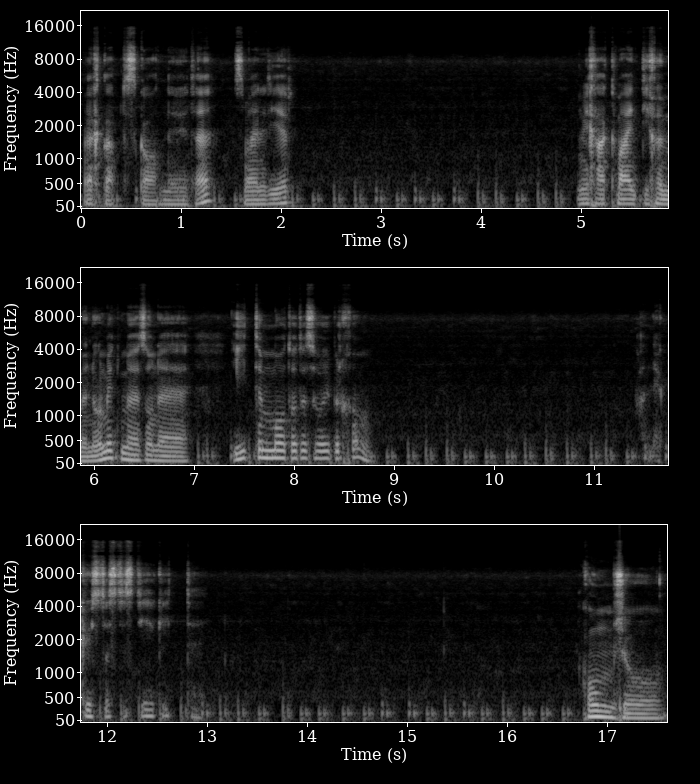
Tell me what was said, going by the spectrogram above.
Ich glaube, das geht nicht, hä? Was meint ihr? Ich habe gemeint, die können nur mit einem so einem Item-Mod oder so überkommen. Ich habe nicht gewusst, dass das die gibt. Komm schon.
